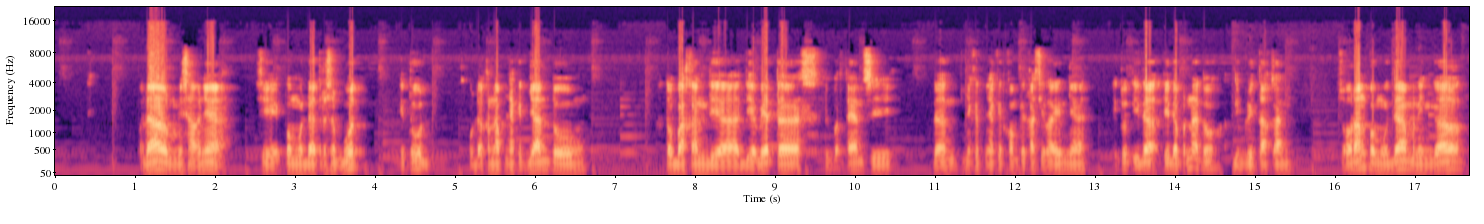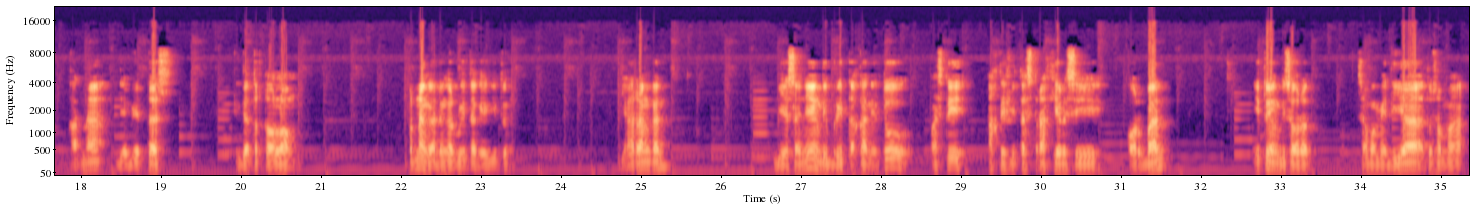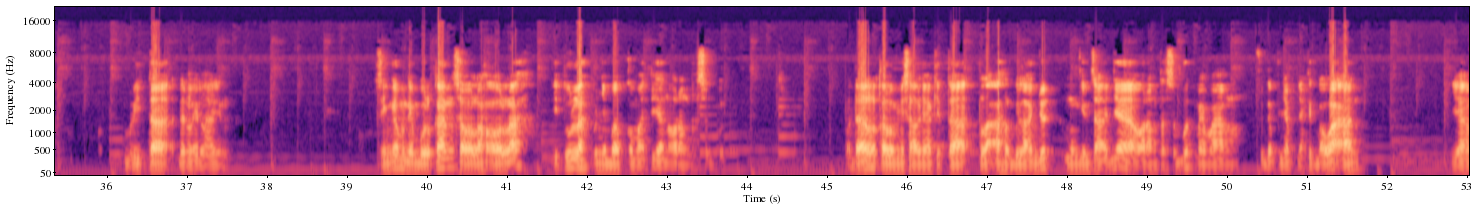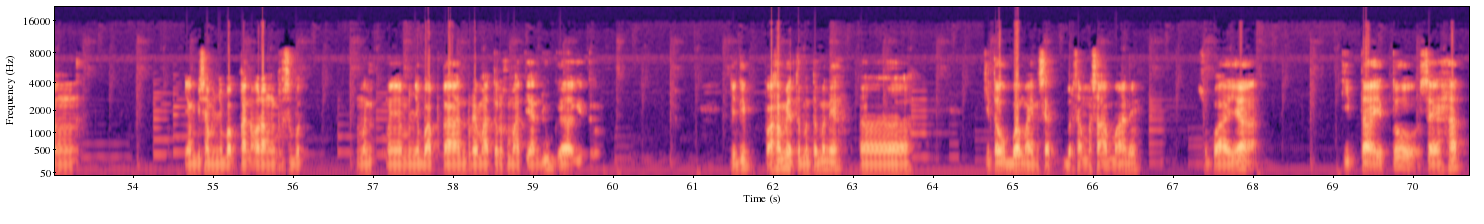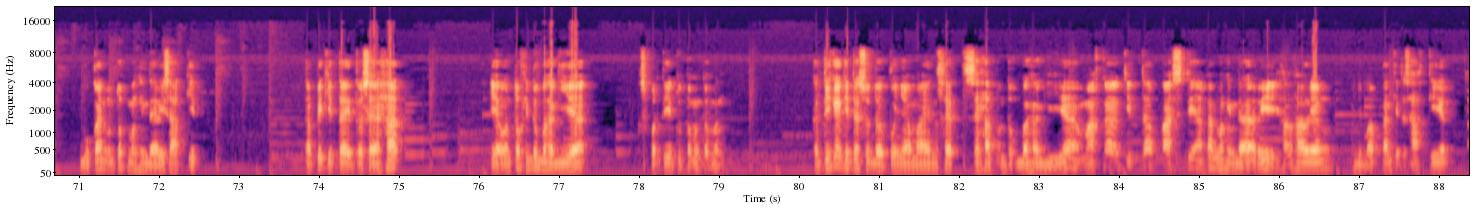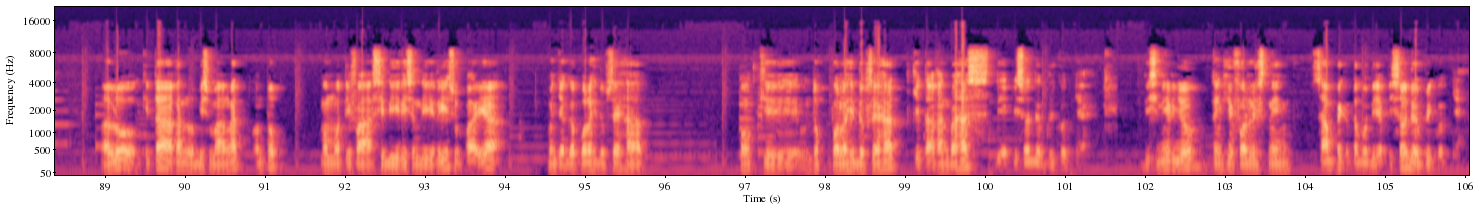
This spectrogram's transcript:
Padahal misalnya si pemuda tersebut itu udah kena penyakit jantung atau bahkan dia diabetes, hipertensi dan penyakit-penyakit komplikasi lainnya itu tidak tidak pernah tuh diberitakan seorang pemuda meninggal karena diabetes tidak tertolong. Pernah nggak dengar berita kayak gitu? Jarang kan? Biasanya yang diberitakan itu pasti aktivitas terakhir si korban itu yang disorot sama media atau sama berita dan lain-lain. Sehingga menimbulkan seolah-olah itulah penyebab kematian orang tersebut. Padahal kalau misalnya kita telah lebih lanjut, mungkin saja orang tersebut memang sudah punya penyakit bawaan yang yang bisa menyebabkan orang tersebut men menyebabkan prematur kematian juga gitu. Jadi paham ya teman-teman ya, uh, kita ubah mindset bersama-sama nih supaya kita itu sehat bukan untuk menghindari sakit. Tapi kita itu sehat ya untuk hidup bahagia. Seperti itu teman-teman. Ketika kita sudah punya mindset sehat untuk bahagia, maka kita pasti akan menghindari hal-hal yang menyebabkan kita sakit. Lalu kita akan lebih semangat untuk memotivasi diri sendiri supaya menjaga pola hidup sehat. Oke, untuk pola hidup sehat kita akan bahas di episode berikutnya. Di sini Rio, thank you for listening. Sampai ketemu di episode berikutnya.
